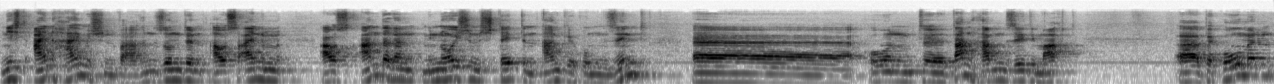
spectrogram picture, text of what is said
nicht Einheimischen waren, sondern aus, einem, aus anderen minoischen Städten angekommen sind. Äh, und äh, dann haben sie die Macht äh, bekommen.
